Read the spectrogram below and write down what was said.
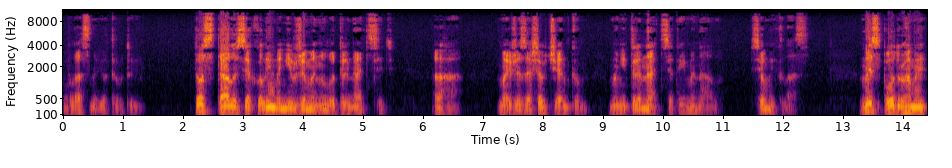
власною отрутою. То сталося, коли мені вже минуло тринадцять. Ага, майже за Шевченком мені тринадцятий минало, сьомий клас. Ми з подругами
